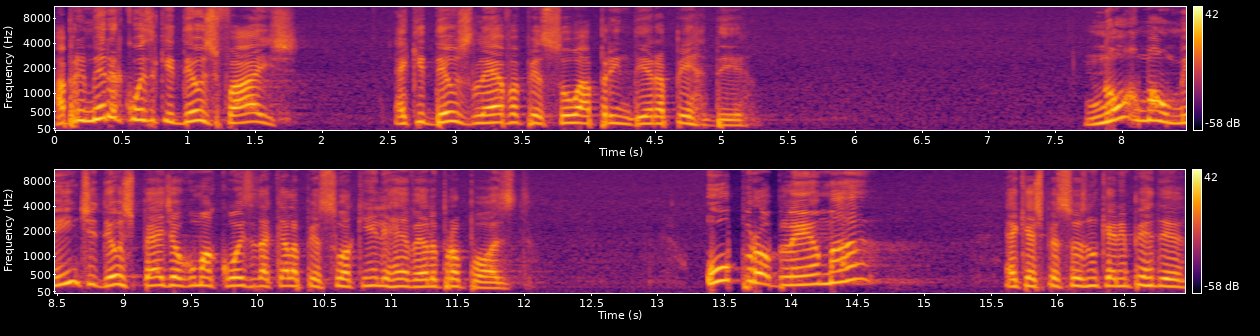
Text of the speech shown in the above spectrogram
a primeira coisa que Deus faz é que Deus leva a pessoa a aprender a perder. Normalmente Deus pede alguma coisa daquela pessoa a quem Ele revela o propósito. O problema é que as pessoas não querem perder.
